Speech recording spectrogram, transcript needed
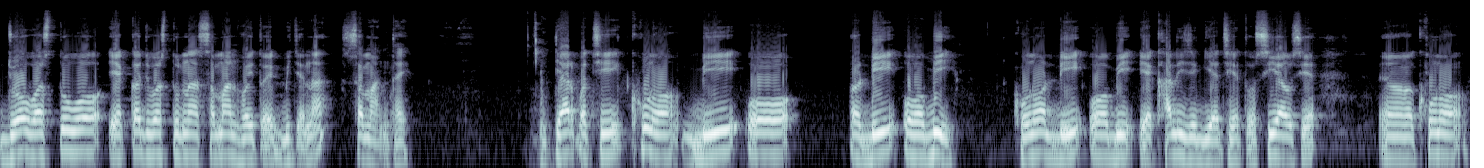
જો વસ્તુઓ એક જ વસ્તુના સમાન હોય તો એકબીજાના સમાન થાય. ત્યાર પછી ખૂણો બી ઓ ડી બી ખૂણો ડી ઓ બી એ ખાલી જગ્યા છે તો સી આવશે. ખૂણો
